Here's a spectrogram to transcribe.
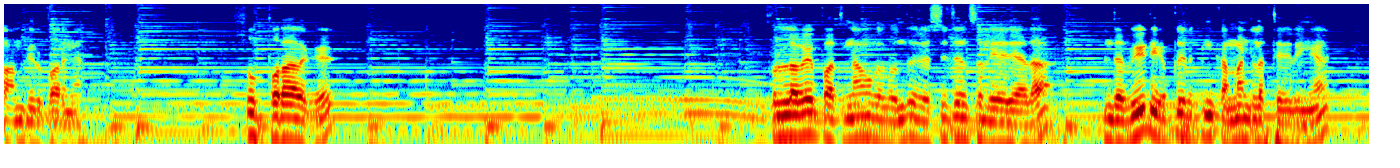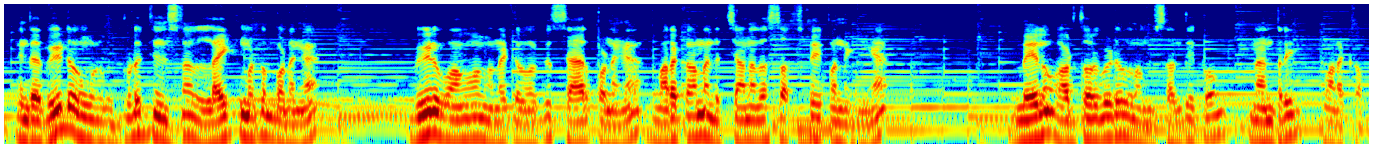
காமிக்கிது பாருங்க. சூப்பராக இருக்குது ஃபுல்லாகவே பார்த்தீங்கன்னா உங்களுக்கு வந்து ரெசிடென்ஷியல் ஏரியா தான். இந்த வீடு எப்படி இருக்குன்னு கமெண்ட்டில் தெரியுங்க இந்த வீடு உங்களுக்கு பிடிச்சிருந்துச்சுன்னா லைக் மட்டும் பண்ணுங்கள் வீடு வாங்கணும்னு நினைக்கிறவங்களுக்கு ஷேர் பண்ணுங்கள் மறக்காமல் இந்த சேனலை சப்ஸ்கிரைப் பண்ணிக்கோங்க. மேலும் அடுத்த ஒரு வீடு நம்ம சந்திப்போம். நன்றி வணக்கம்.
